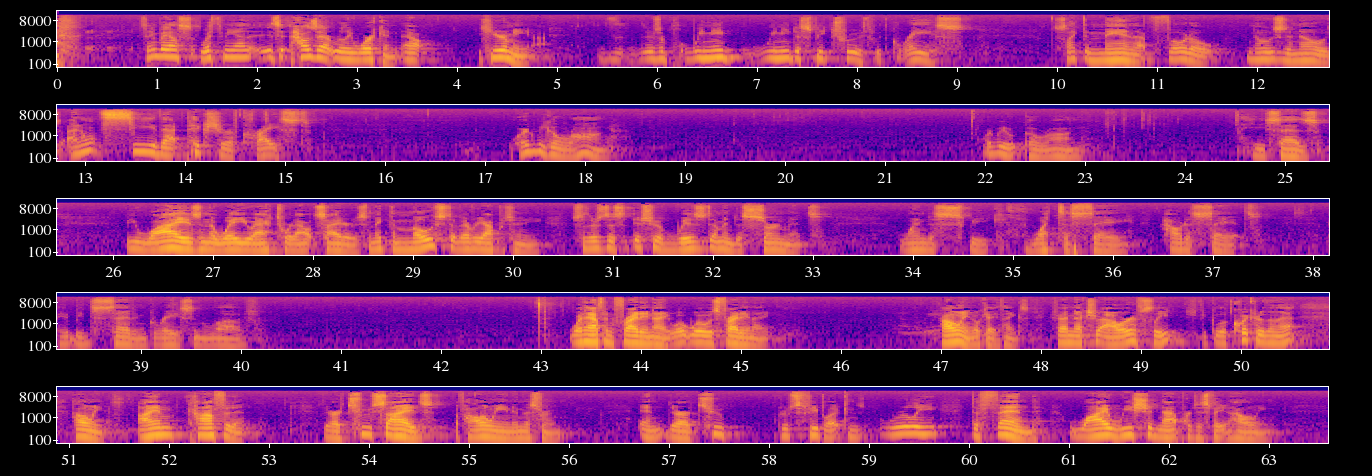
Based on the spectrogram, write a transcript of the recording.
Is anybody else with me on is it? How's that really working? Now, hear me. There's a we need we need to speak truth with grace. It's like the man that photo nose to nose. I don't see that picture of Christ. Where'd we go wrong? Where do we go wrong? He says, Be wise in the way you act toward outsiders. Make the most of every opportunity. So there's this issue of wisdom and discernment when to speak, what to say, how to say it. May it be said in grace and love. What happened Friday night? What, what was Friday night? Halloween. Halloween. Okay, thanks. If you had an extra hour of sleep, speak a little quicker than that. Halloween. I am confident there are two sides of Halloween in this room. And there are two groups of people that can really defend why we should not participate in Halloween.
